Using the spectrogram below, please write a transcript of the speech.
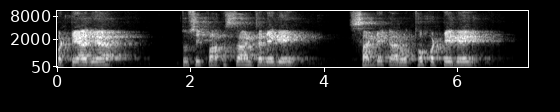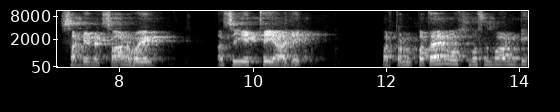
ਪੱਟਿਆ ਗਿਆ। ਤੁਸੀਂ ਪਾਕਿਸਤਾਨ ਚਲੇ ਗਏ, ਸਾਡੇ ਘਰ ਉੱਥੋਂ ਪੱਟੇ ਗਏ, ਸਾਡੇ ਨੁਕਸਾਨ ਹੋਏ, ਅਸੀਂ ਇੱਥੇ ਆ ਗਏ। ਪਰ ਤੁਹਾਨੂੰ ਪਤਾ ਹੈ, ਉਸ ਮੁਸਲਮਾਨ ਦੀ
